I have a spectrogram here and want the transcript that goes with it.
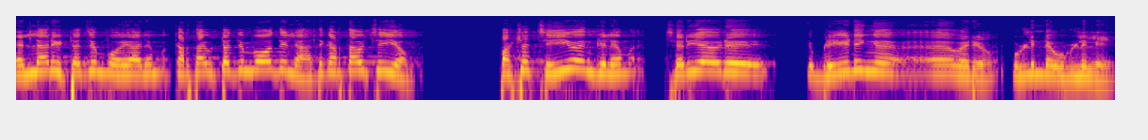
എല്ലാവരും ഇട്ടച്ചും പോയാലും കർത്താവ് ഇട്ടച്ചും പോകത്തില്ല. അത് കർത്താവ് ചെയ്യും. പക്ഷെ ചെയ്യുമെങ്കിലും ചെറിയ ഒരു ബ്ലീഡിങ് വരും ഉള്ളിന്റെ ഉള്ളിലേ.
